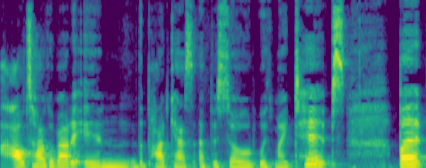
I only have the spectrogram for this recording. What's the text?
I'll talk about it in the podcast episode with my tips. But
